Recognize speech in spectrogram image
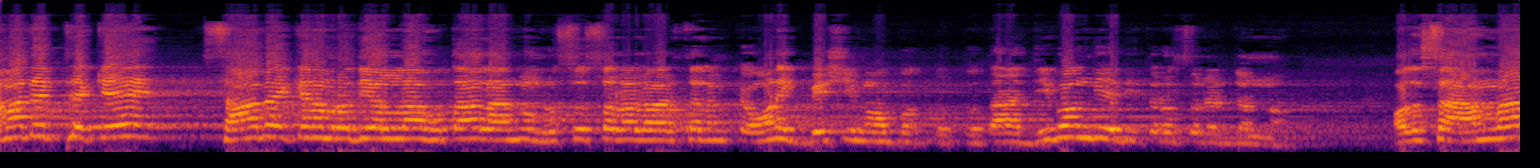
আমাদের থেকে সাহাবাই রদি আল্লাহ রসুল অনেক বেশি মহব্বত তারা জীবন দিয়ে দিত রসুলের জন্য। অথচ আমরা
